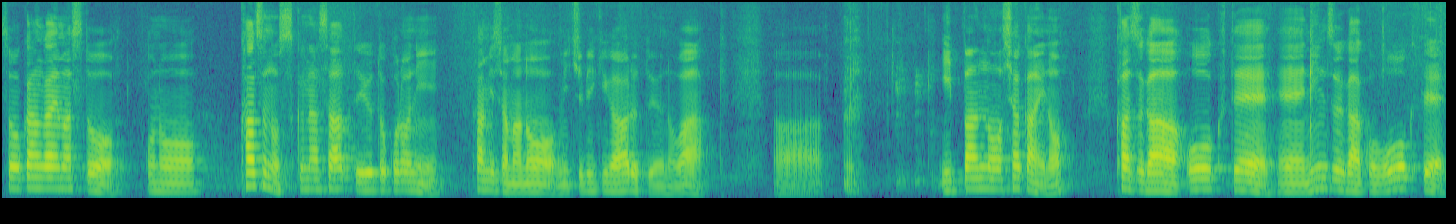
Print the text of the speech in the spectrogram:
そう考えますとこの数の少なさっていうところに神様の導きがあるというのは一般の社会の数が多くて、え人数がこう多くて、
